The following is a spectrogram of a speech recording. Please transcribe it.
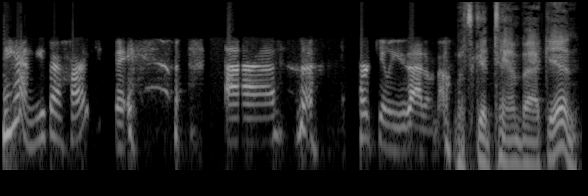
Man, these are hard to say. uh, Hercules, I don't know. Let's get Tam back in.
